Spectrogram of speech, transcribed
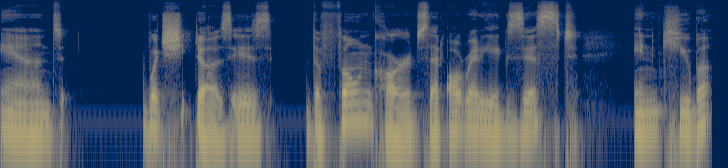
And what she does is the phone cards that already exist in Cuba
